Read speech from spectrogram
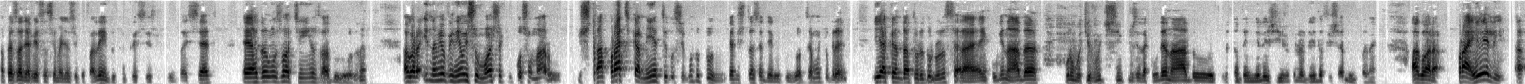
apesar de haver essa semelhança que eu falei, do 36 das 7, herdam os votinhos lá do Lula. Né? Agora, e na minha opinião, isso mostra que o Bolsonaro está praticamente no segundo turno, porque a distância dele dos outros é muito grande, e a candidatura do Lula será impugnada por um motivo muito simples, ele é condenado, portanto é inelegível pela lei da ficha limpa. Né? Agora, para ele, a,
